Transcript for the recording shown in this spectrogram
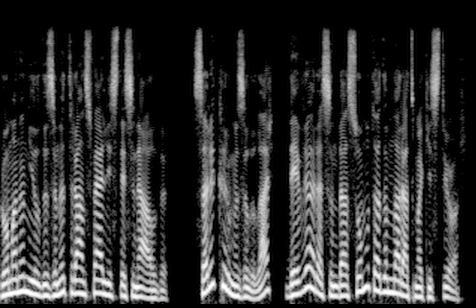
Roma'nın yıldızını transfer listesine aldı. Sarı Kırmızılılar, devre arasında somut adımlar atmak istiyor.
